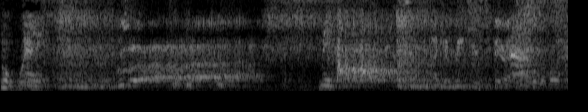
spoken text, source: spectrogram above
No way. If I can reach his spirit to pull him over.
